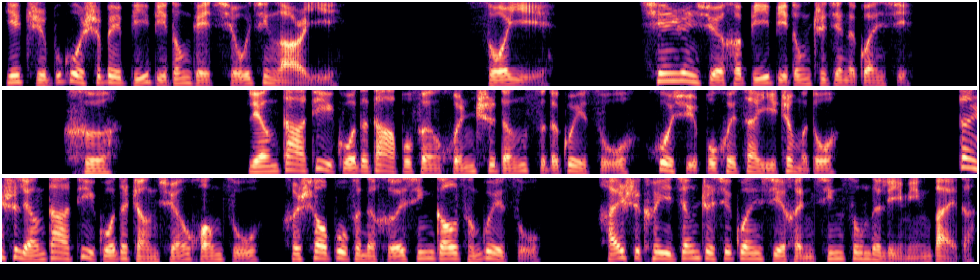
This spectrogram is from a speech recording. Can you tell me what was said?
也只不过是被比比东给囚禁了而已，所以千仞雪和比比东之间的关系，呵，两大帝国的大部分混吃等死的贵族或许不会在意这么多，但是两大帝国的掌权皇族和少部分的核心高层贵族，还是可以将这些关系很轻松的理明白的。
